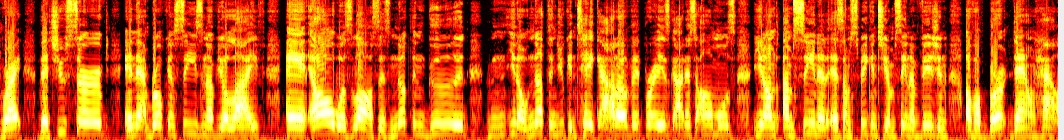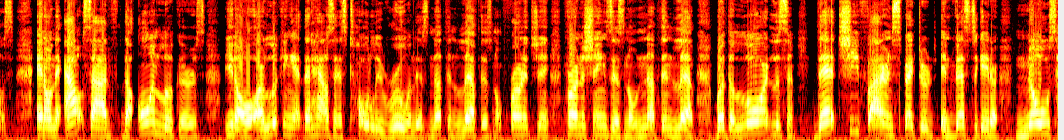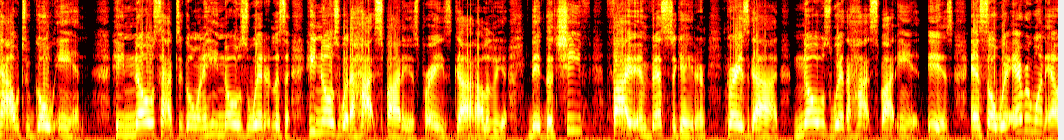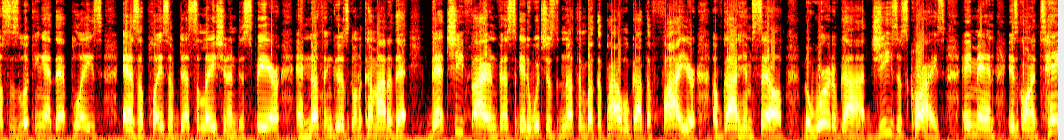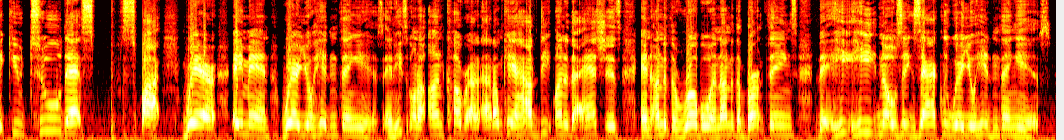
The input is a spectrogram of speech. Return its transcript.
right that you served in that broken season of your life and all was lost. There's nothing good you know nothing you can take out of it. Praise god. It's almost you know i'm, I'm seeing it as i'm speaking to you i'm seeing a vision of a burnt down house. And on the outside the onlookers you know are looking at that house as totally ruined. There's nothing left. There's no furnishing furnishings. There's no nothing left. But the lord listen that chief fire inspector investigator knows how to go in. He knows how to go in. And he knows where to Listen, he knows where the hot spot is. Praise God. Hallelujah. The, the chief fire investigator, praise God, knows where the hot spot is. And so where everyone else is looking at that place as a place of desolation and despair and nothing good is going to come out of that, that chief fire investigator, which is nothing but the power of God, the fire of God himself, the word of God, Jesus Christ, amen, is going to take you to that spot spot where, amen, where your hidden thing is. And he's going to uncover, I, I, don't care how deep under the ashes and under the rubble and under the burnt things, that he, he knows exactly where your hidden thing is.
